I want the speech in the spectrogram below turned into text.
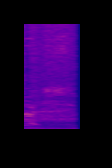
Yes.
